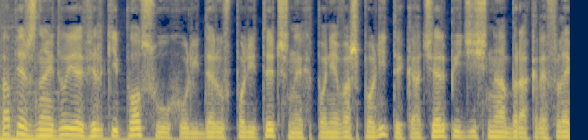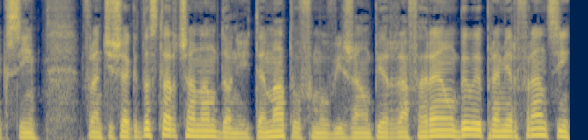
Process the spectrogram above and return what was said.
Papież znajduje wielki posłuch u liderów politycznych, ponieważ polityka cierpi dziś na brak refleksji. Franciszek dostarcza nam do niej tematów, mówi Jean-Pierre Raffarin, były premier Francji,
